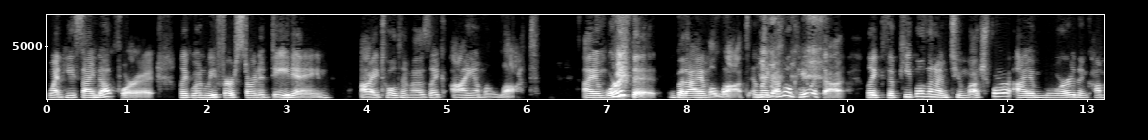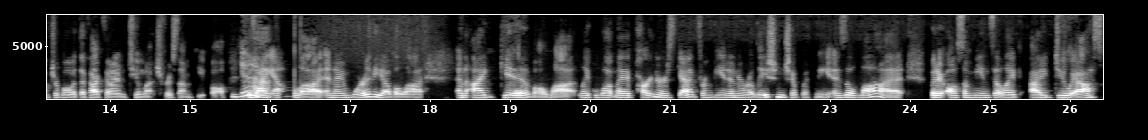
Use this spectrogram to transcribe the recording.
when he signed up for it. Like, when we first started dating, I told him, I was like, I am a lot. I am worth it, but I am a lot. And like, I'm okay with that. Like, the people that I'm too much for, I am more than comfortable with the fact that I'm too much for some people. Because yeah. I am a lot and I am worthy of a lot and I give a lot. Like what my partners get from being in a relationship with me is a lot, but it also means that like I do ask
